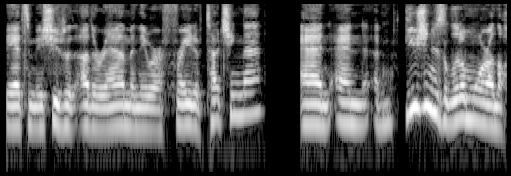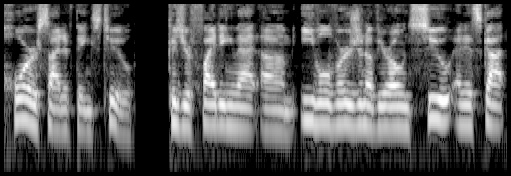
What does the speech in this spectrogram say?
they had some issues with Other M and they were afraid of touching that. And and um, Fusion is a little more on the horror side of things too, because you're fighting that um, evil version of your own suit, and it's got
